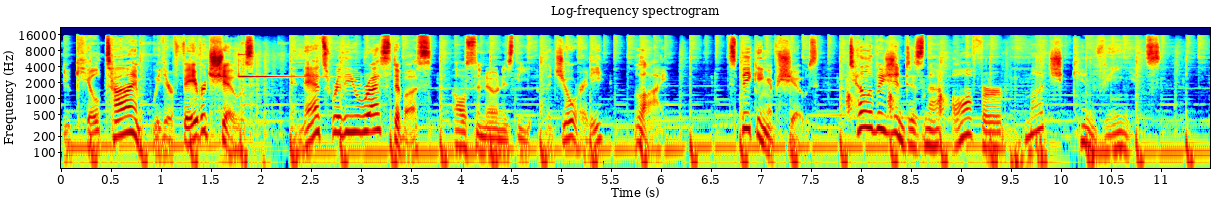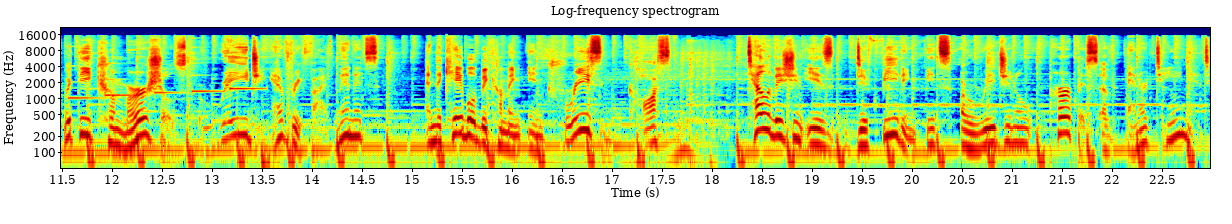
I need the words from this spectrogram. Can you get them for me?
you kill time with your favorite shows, and that's where the rest of us, also known as the majority, lie. Speaking of shows, television does not offer much convenience. With the commercials raging every five minutes and the cable becoming increasingly costly, television is defeating its original purpose of entertainment.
